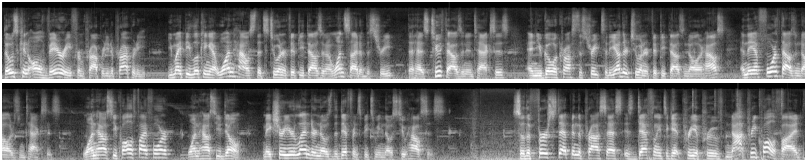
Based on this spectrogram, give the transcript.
those can all vary from property to property. You might be looking at one house that's 250,000 on one side of the street that has 2,000 in taxes, and you go across the street to the other $250,000 house and they have $4,000 in taxes. One house you qualify for, one house you don't. Make sure your lender knows the difference between those two houses. So the first step in the process is definitely to get pre-approved, not pre-qualified,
